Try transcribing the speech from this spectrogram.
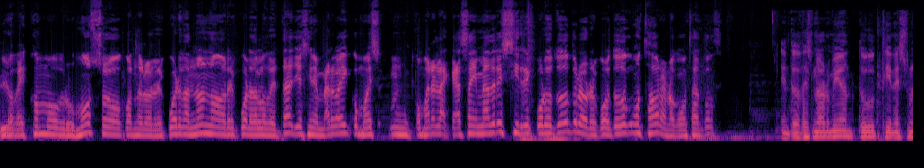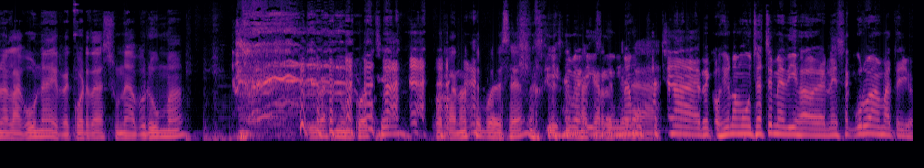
lo ves como brumoso, cuando lo recuerdas, no, no recuerdas los detalles. Sin embargo, ahí como es mm, como era la casa de mi madre, sí recuerdo todo, pero lo recuerdo todo como está ahora, no como está entonces. Entonces, Normion, tú tienes una laguna y recuerdas una bruma. Ibas en un coche por la noche, puede ser. Sí, se me- Una muchacha, recogí una muchacha y me dijo, en esa curva me maté yo.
